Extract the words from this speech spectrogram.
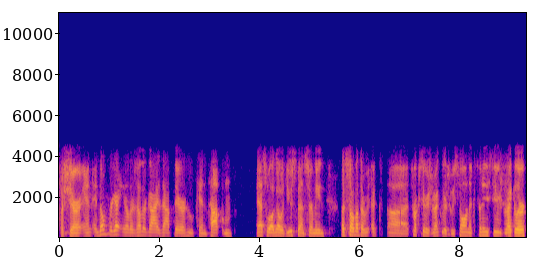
for sure. And and don't forget, you know, there's other guys out there who can top them. And that's where I'll go with you, Spencer. I mean, let's talk about the uh, Truck Series regulars. We saw an Xfinity Series regular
